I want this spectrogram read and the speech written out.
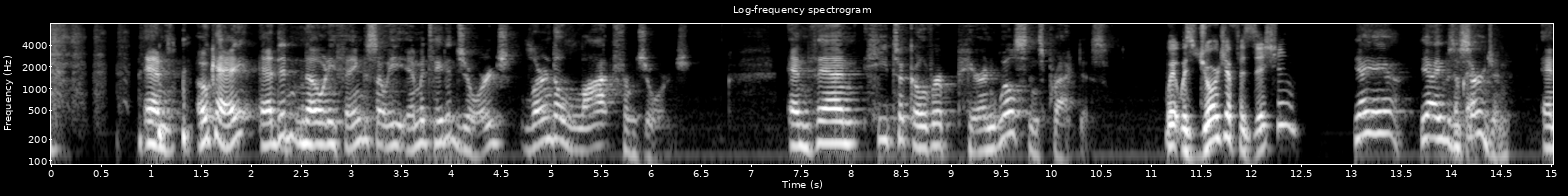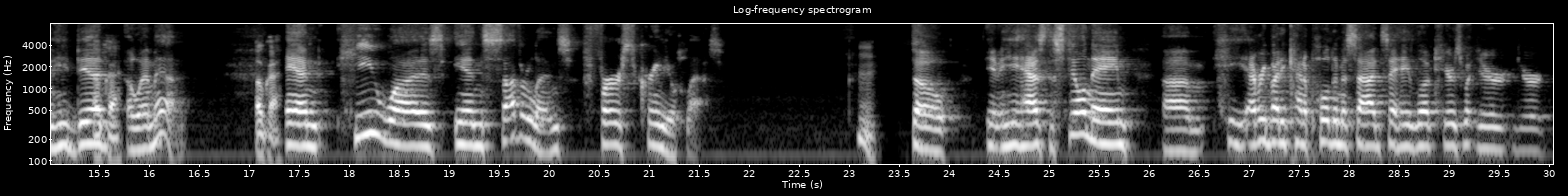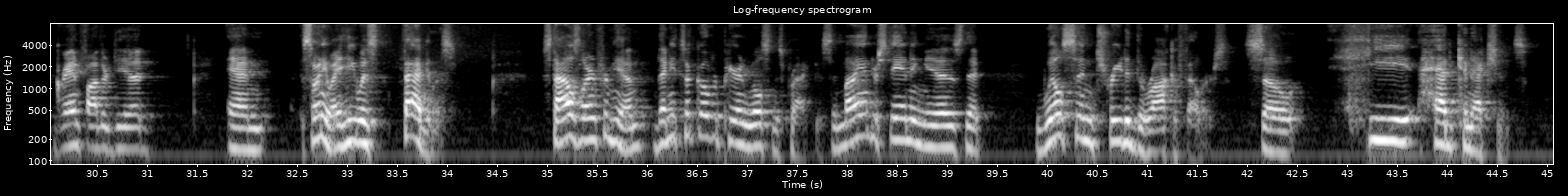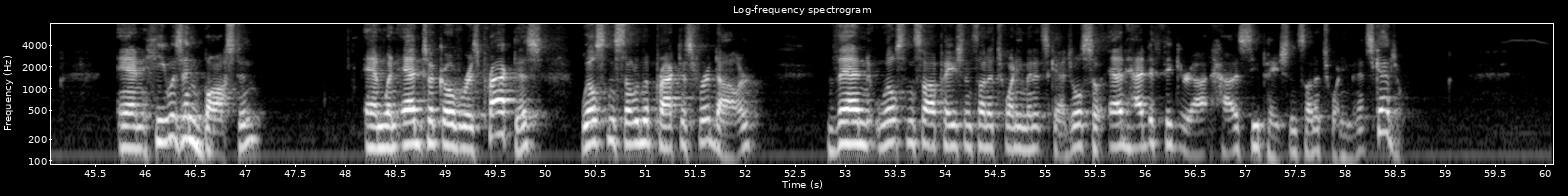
and okay, Ed didn't know anything, so he imitated George, learned a lot from George. And then he took over Perrin Wilson's practice. Wait, was George a physician? Yeah, yeah, yeah. Yeah, he was okay. a surgeon and he did okay. OMM. Okay. And he was in Sutherland's first cranial class. Hmm. So you know, he has the still name. Um, he everybody kind of pulled him aside and say, "Hey, look, here's what your your grandfather did," and so anyway, he was fabulous. Stiles learned from him. Then he took over Perrin Wilson's practice, and my understanding is that Wilson treated the Rockefellers, so he had connections, and he was in Boston. And when Ed took over his practice, Wilson sold him the practice for a dollar then Wilson saw patients on a 20 minute schedule. So Ed had to figure out how to see patients on a 20 minute schedule.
